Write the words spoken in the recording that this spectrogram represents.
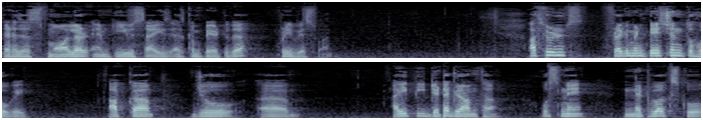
that has a smaller M T U size as compare to the previous one اب اسٹوڈینٹس فریگمنٹیشن تو ہو گئی آپ کا جو آئی پی ڈیٹاگرام تھا اس نے نیٹورکس کو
